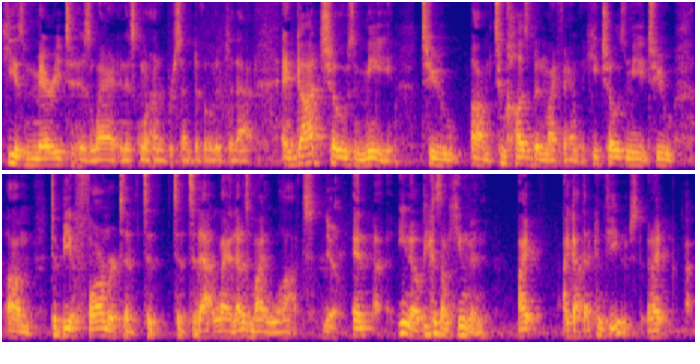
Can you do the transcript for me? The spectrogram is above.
He is married to his land and is 100% devoted to that. And God chose me to um, to husband my family. He chose me to um, to be a farmer to, to to to that land. That is my lot. Yeah. And uh, you know, because I'm human, I I got that confused, and I, I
